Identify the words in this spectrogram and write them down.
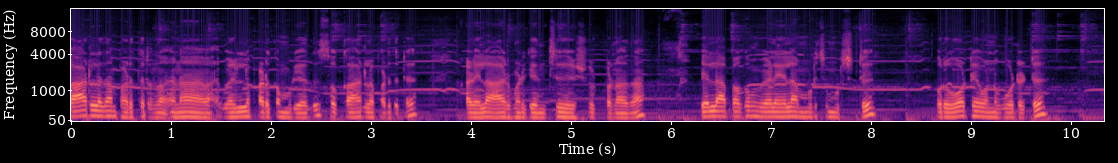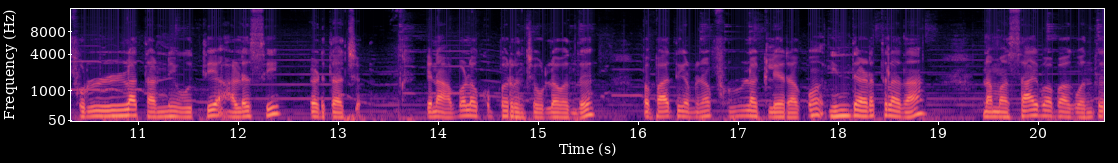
காரில் தான் படுத்துருந்தோம் ஏன்னா வெளில படுக்க முடியாது. ஸோ காரில் படுத்துட்டு காலையில் ஆறு மணிக்கு எழுந்துச்சு ஷூட் பண்ணது தான் எல்லா பக்கமும் வேலையெல்லாம் முடிச்சு முடிச்சுட்டு ஒரு ஓட்டையை ஒன்று போட்டுட்டு ஃபுல்லாக தண்ணி ஊற்றி அலசி எடுத்தாச்சு. ஏன்னா அவ்வளோ குப்பை இருந்துச்சு உள்ளே வந்து. இப்போ பார்த்திங்க அப்படின்னா ஃபுல்லாக கிளியர் ஆகும். இந்த இடத்துல தான் நம்ம சாய்பாபாவுக்கு வந்து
